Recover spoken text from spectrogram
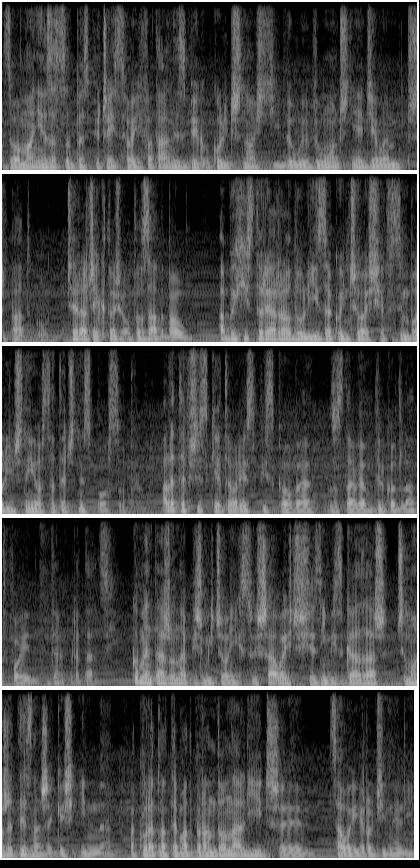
Złamanie zasad bezpieczeństwa i fatalny zbieg okoliczności były wyłącznie dziełem przypadku. Czy raczej ktoś o to zadbał? Aby historia rodu Lee zakończyła się w symboliczny i ostateczny sposób. Ale te wszystkie teorie spiskowe zostawiam tylko dla Twojej interpretacji. W komentarzu napisz mi, czy o nich słyszałeś, czy się z nimi zgadzasz, czy może Ty znasz jakieś inne. Akurat na temat Brandona Lee, czy całej rodziny Lee.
